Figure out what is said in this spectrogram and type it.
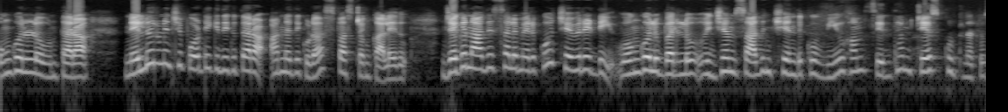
ఒంగోలులో ఉంటారా? నెల్లూరు నుంచి పోటీకి దిగుతారా అన్నది కూడా స్పష్టం కాలేదు. జగన్ ఆదేశాల మేరకు చెవిరెడ్డి ఒంగోలు బరిలో విజయం సాధించేందుకు వ్యూహం సిద్ధం చేసుకుంటున్నట్టు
